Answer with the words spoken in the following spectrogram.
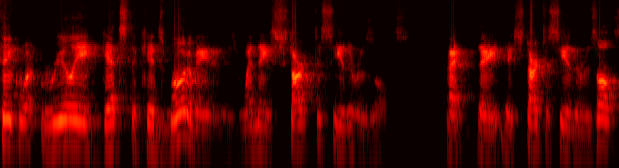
think what really gets the kids motivated is when they start to see the results, right? They, they start to see the results,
